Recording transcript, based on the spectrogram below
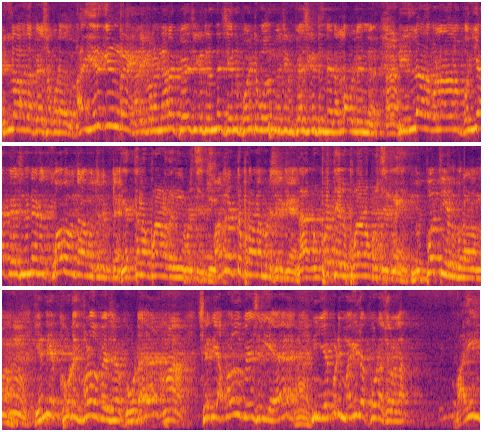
இல்லாத பேசக்கூடாது. நான் இருக்கின்றேன். இவ்வளவு நேரம் பேசிக்கிட்டு இருந்தேன். சரி போயிட்டு போதும் வச்சுக்கிட்டு பேசிக்கிட்டு இருந்தேன் நல்ல பிள்ளைன்னு. நீ இல்லாத பொல்லாதெல்லாம் பொய்யா பேசினேன்னு எனக்கு கோபம் வந்துடாம சொல்லிவிட்டேன் எத்தனை புராணத்தை நீங்க படிச்சிருக்கீங்க பதினெட்டு புராணம் படிச்சிருக்கேன். நான் முப்பத்தி ஏழு புராணம் படிச்சிருக்கேன். முப்பத்தி ஏழு புராணமா என்ன கூட இவ்வளவு பேசுற கூட. சரி அவ்வளவு பேசுறிய. நீ எப்படி மயில கூட சொல்லலாம்? மயில்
